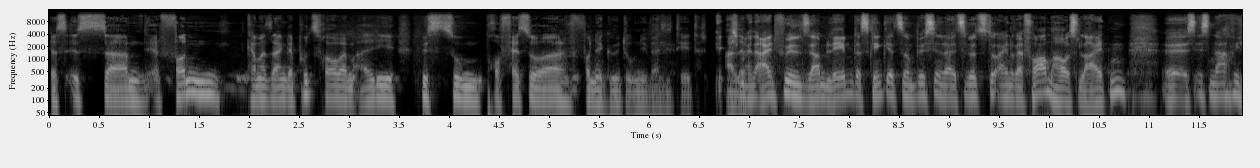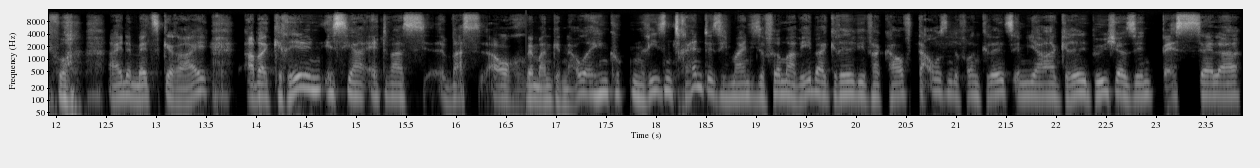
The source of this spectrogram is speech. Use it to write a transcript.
Das ist ähm, von, kann man sagen, der Putzfrau beim Aldi bis zum Professor von der Goethe-Universität. Ich meine, einfühlsam leben, das klingt jetzt so ein bisschen, als würdest du ein Reformhaus leiten. Äh, es ist nach wie vor eine Metzgerei. Aber Grillen ist ja etwas, was auch, wenn man genauer hinguckt, ein Riesentrend ist. Ich meine, diese Firma Weber Grill, die verkauft tausende von Grills im Jahr. Grillbücher sind Bestseller.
